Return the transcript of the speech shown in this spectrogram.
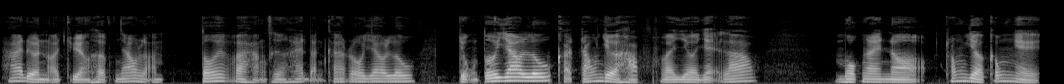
Hai đứa nói chuyện hợp nhau lắm. Tôi và hắn thường hay đánh caro giao lưu. Chúng tôi giao lưu cả trong giờ học và giờ dạy lao. Một ngày nọ, trong giờ công nghệ,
